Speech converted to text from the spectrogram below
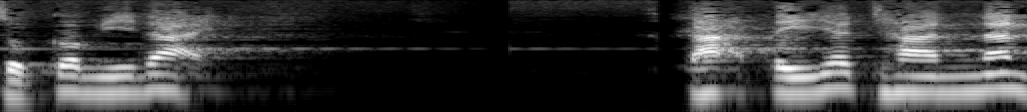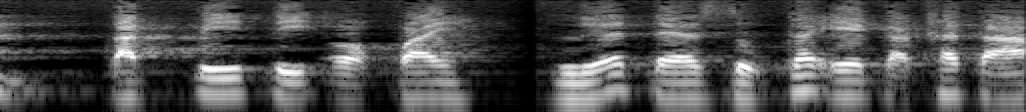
สุขก็มีได้ตติยฌานนั้นตัดปีติออกไป เหลือแต่สุขก็เอกคตา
